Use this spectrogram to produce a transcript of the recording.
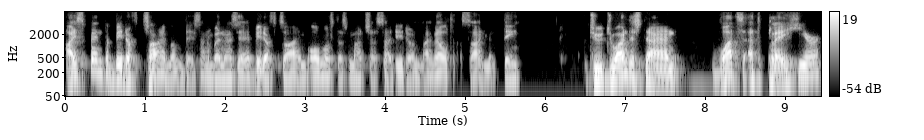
I spent a bit of time on this, and when I say a bit of time, almost as much as I did on my Welt assignment thing, to to understand what's at play here,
